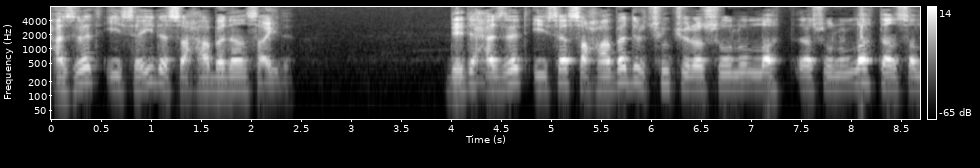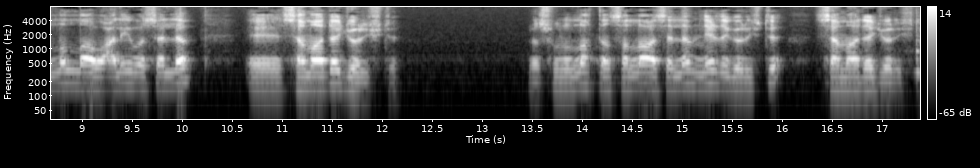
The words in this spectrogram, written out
Hazret İsa'yı da sahabeden saydı. Dedi Hazret İsa sahabedir çünkü Resulullah Resulullah'tan sallallahu aleyhi ve sellem e, semada görüştü. Resulullah'tan sallallahu aleyhi ve sellem nerede görüştü? Semada görüştü.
